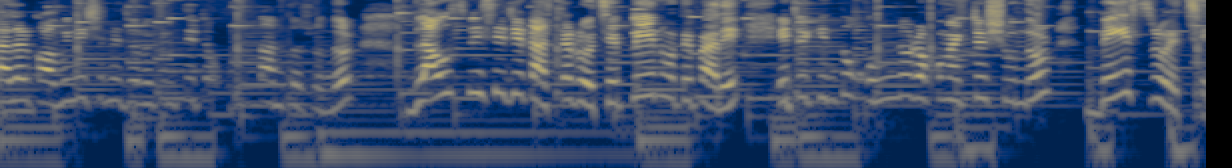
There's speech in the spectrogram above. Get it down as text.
কালার কম্বিনেশনের জন্য কিন্তু এটা অত্যন্ত সুন্দর। ব্লাউজ পিসে যে কাজটা রয়েছে প্লেন হতে পারে এটা কিন্তু অন্যরকম একটা সুন্দর বেস রয়েছে।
